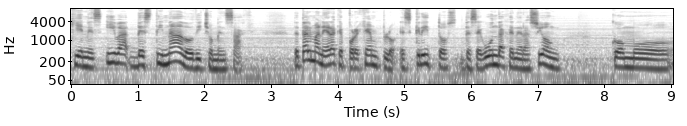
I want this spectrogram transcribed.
quienes iba destinado dicho mensaje. De tal manera que, por ejemplo, escritos de segunda generación, como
